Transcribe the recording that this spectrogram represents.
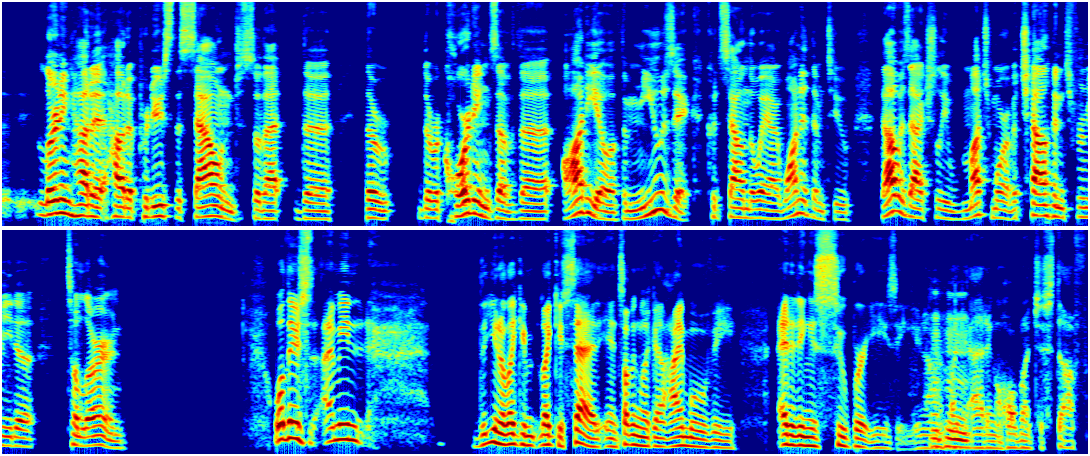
uh, learning how to how to produce the sound so that the the the recordings of the audio of the music could sound the way I wanted them to. That was actually much more of a challenge for me to to learn. Well, there's, I mean, the, you know, like you like you said, in something like an iMovie, editing is super easy. You know, mm-hmm. like adding a whole bunch of stuff.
